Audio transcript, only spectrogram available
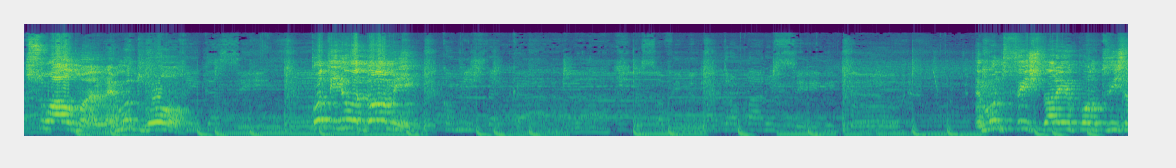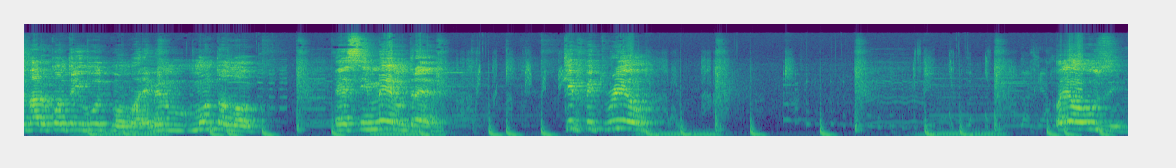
pessoal, mano. É muito bom. Continua, Domi. É muito fixe dar aí o ponto de vista, dar o contributo, meu mano. É mesmo muito louco. É assim mesmo, Dredd. Keep it real. Olha o Uzi.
